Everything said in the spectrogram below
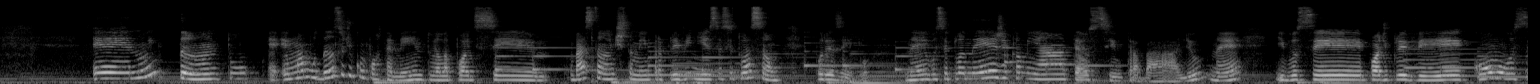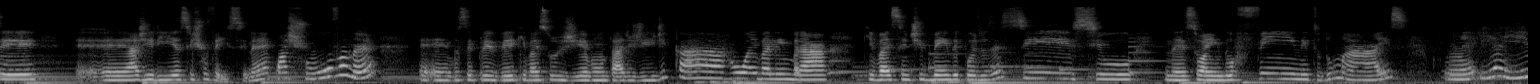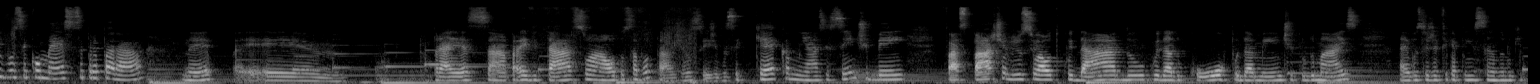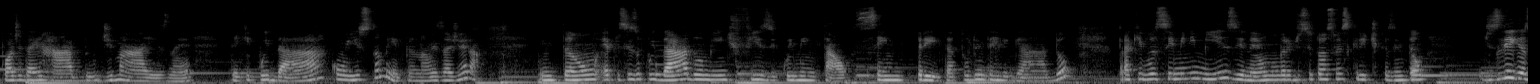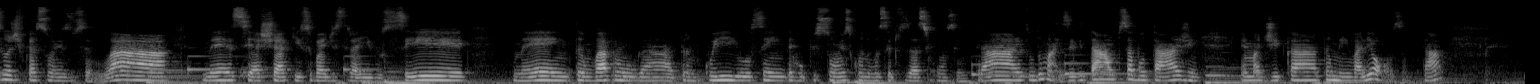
É, no entanto, é, é uma mudança de comportamento ela pode ser bastante também para prevenir essa situação. Por exemplo, né, você planeja caminhar até o seu trabalho, né? E você pode prever como você é, é agiria se chovesse, né? Com a chuva, né? É, é, você prevê que vai surgir a vontade de ir de carro, aí vai lembrar que vai sentir bem depois do exercício, né? Sua endorfina e tudo mais. Né? E aí você começa a se preparar, né? É, para essa para evitar a sua autossabotagem, ou seja, você quer caminhar, se sente bem, faz parte ali do seu autocuidado, cuidar do corpo, da mente e tudo mais. Aí você já fica pensando no que pode dar errado demais, né? Tem que cuidar com isso também, para não exagerar. Então, é preciso cuidar do ambiente físico e mental, sempre, tá tudo interligado para que você minimize né, o número de situações críticas. Então, desligue as notificações do celular, né? Se achar que isso vai distrair você, né? Então vá para um lugar tranquilo, sem interrupções quando você precisar se concentrar e tudo mais. Evitar autossabotagem é uma dica também valiosa, tá?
